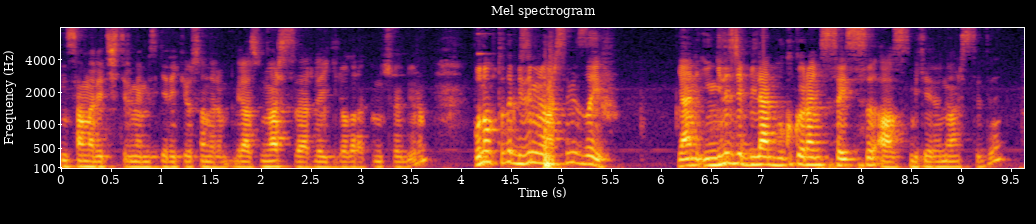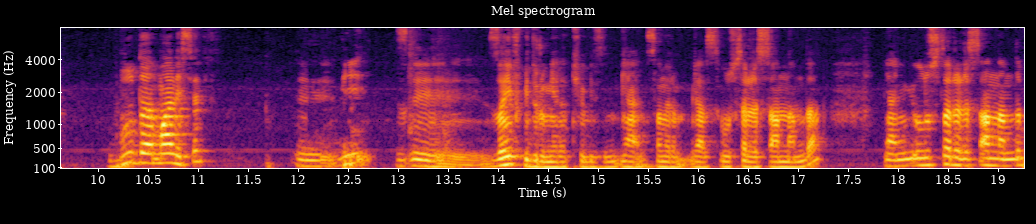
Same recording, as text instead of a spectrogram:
insanlar yetiştirmemiz gerekiyor sanırım. Biraz üniversitelerle ilgili olarak bunu söylüyorum. Bu noktada bizim üniversitemiz zayıf. Yani İngilizce bilen hukuk öğrencisi sayısı az bir kere üniversitede. Bu da maalesef e, bir e, zayıf bir durum yaratıyor bizim yani sanırım biraz uluslararası anlamda. Yani uluslararası anlamda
